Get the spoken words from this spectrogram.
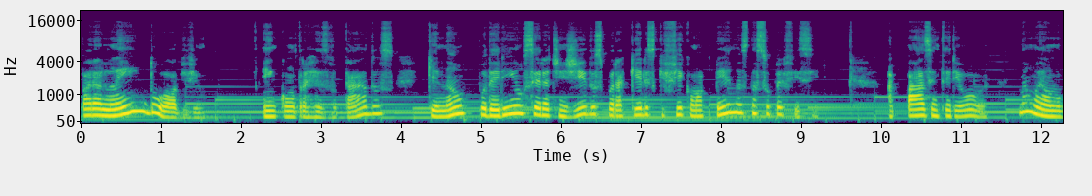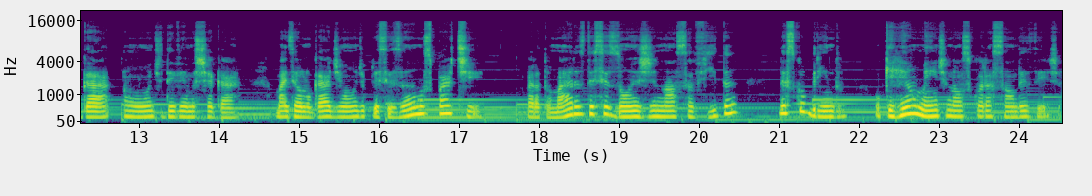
para além do óbvio. Encontra resultados que não poderiam ser atingidos por aqueles que ficam apenas na superfície. A paz interior não é um lugar aonde devemos chegar, mas é o lugar de onde precisamos partir para tomar as decisões de nossa vida, descobrindo o que realmente nosso coração deseja.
